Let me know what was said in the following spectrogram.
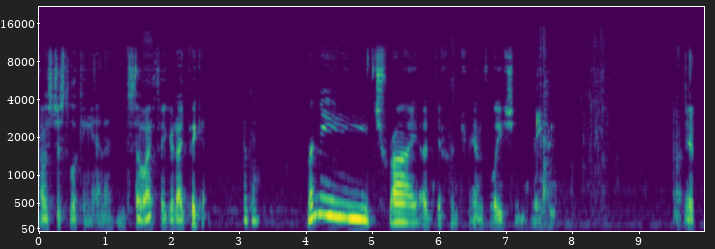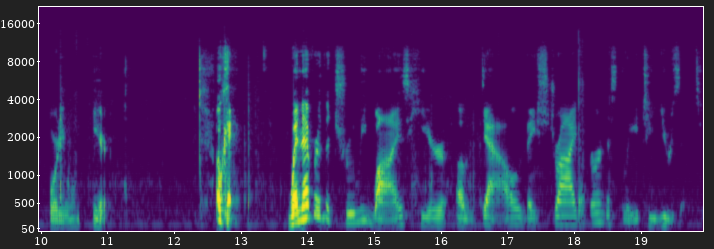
I was just looking at it, and so I Mhm. figured I'd pick it. Okay. Let me try a different translation, maybe. There's 41 here. Okay. Whenever the truly wise hear of Tao, they strive earnestly to use it.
